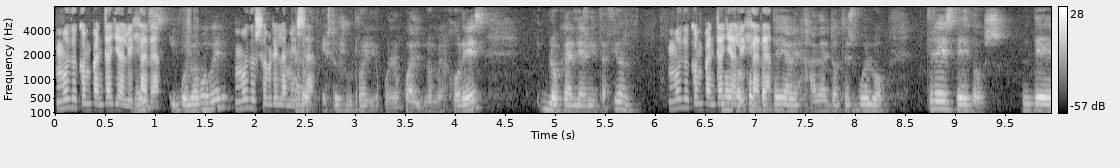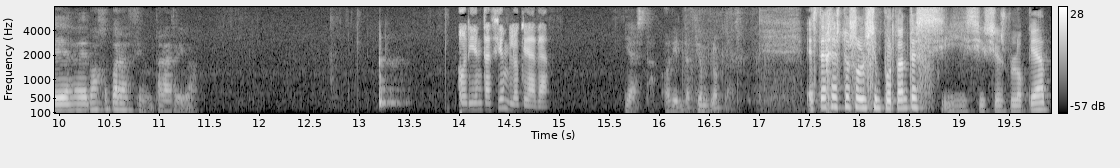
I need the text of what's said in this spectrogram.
Modo con pantalla alejada. Y vuelvo a mover. Modo sobre la mesa. esto es un rollo, con lo cual lo mejor es bloquear la orientación. Modo con pantalla Modo alejada. Con pantalla alejada. Entonces vuelvo tres dedos de abajo para, para arriba. Orientación bloqueada. Ya está, orientación bloqueada. Este gesto solo es importante si, si se os bloquea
